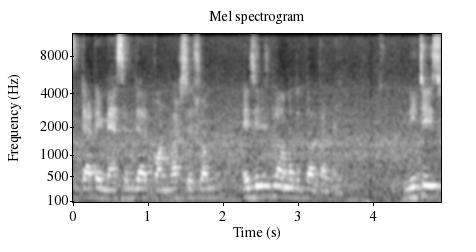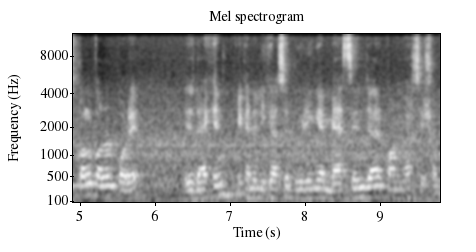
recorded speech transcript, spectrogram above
স্টার্টে মেসেঞ্জার কনভারসেশন এই জিনিসগুলো আমাদের দরকার নেই। নিচে স্ক্রল করার পরে দেখেন, এখানে লিখে আছে during a messenger conversation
